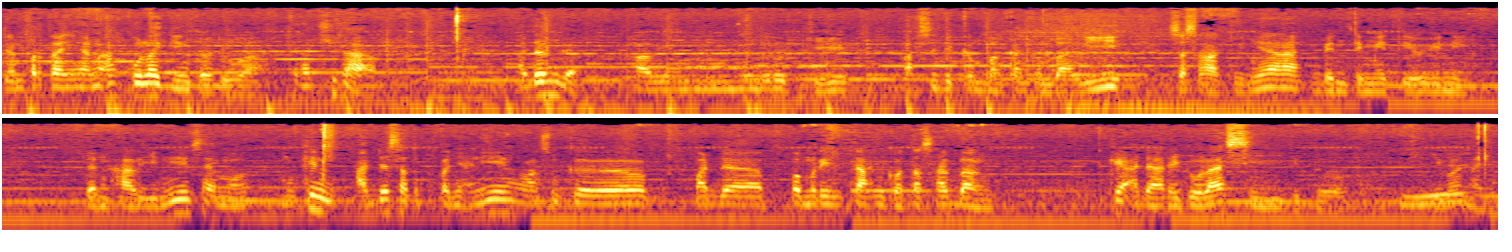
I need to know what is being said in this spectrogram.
Dan pertanyaan aku lagi yang kedua, kira-kira ada nggak hal yang menurut Ki pasti dikembangkan kembali salah satunya benteng Meteo ini? Dan hal ini saya mau mungkin ada satu pertanyaan ini langsung ke pada pemerintahan Kota Sabang. Kayak ada regulasi gitu. Gimana ya?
